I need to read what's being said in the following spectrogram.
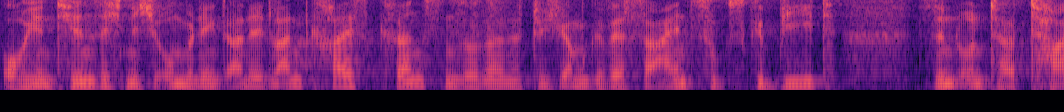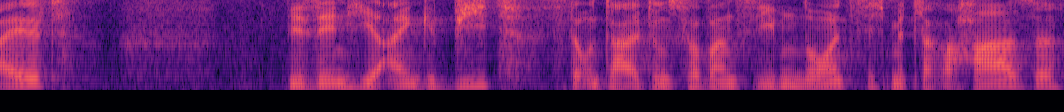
orientieren sich nicht unbedingt an den Landkreisgrenzen, sondern natürlich am Gewässereinzugsgebiet, sind unterteilt wir sehen hier ein Gebiet, das ist der Unterhaltungsverband 97, Mittlerer Hase,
